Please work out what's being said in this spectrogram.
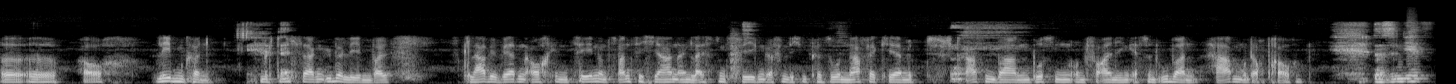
äh, äh auch leben können. Ich möchte nicht sagen überleben, weil klar, wir werden auch in 10 und 20 Jahren einen leistungsfähigen öffentlichen Personennahverkehr mit Straßenbahnen, Bussen und vor allen Dingen S- und U-Bahn haben und auch brauchen. Das sind jetzt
